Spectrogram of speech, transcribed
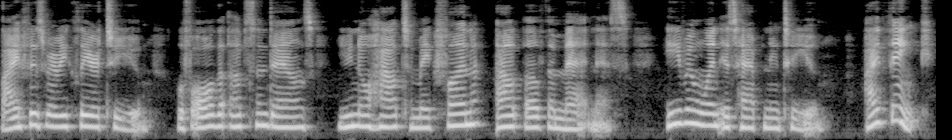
Life is very clear to you. With all the ups and downs, you know how to make fun out of the madness, even when it's happening to you. I think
